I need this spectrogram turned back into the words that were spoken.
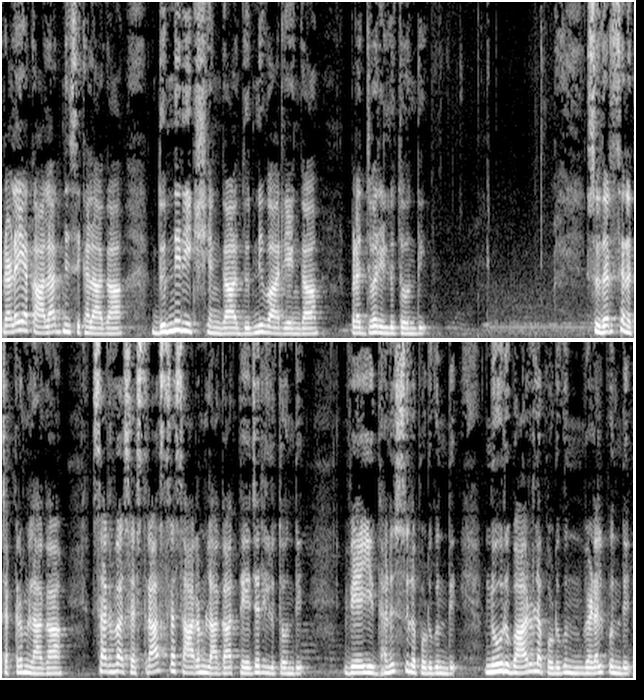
ప్రళయ కాలాగ్నిశిఖలాగా దుర్నిరీక్ష్యంగా దుర్నివార్యంగా ప్రజ్వరిల్లుతోంది సుదర్శన చక్రంలాగా సర్వ శస్త్రాస్త్ర సారంలాగా తేజరిల్లుతోంది. వేయి ధనుస్సుల పొడుగుంది. నూరు బారుల పొడుగు వెడల్పుంది.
